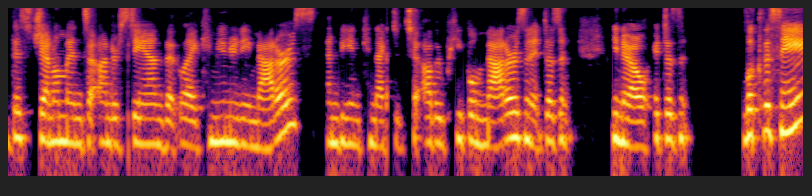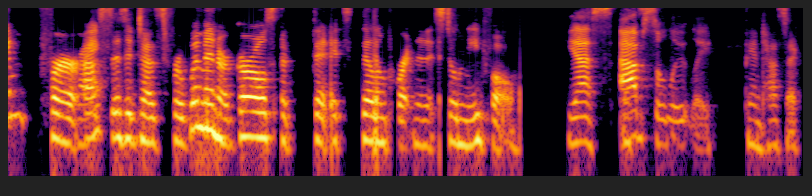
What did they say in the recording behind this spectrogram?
this gentleman to understand that like community matters and being connected to other people matters and it doesn't you know it doesn't look the same for right. us as it does for women or girls but that it's still important and it's still needful. Yes That's absolutely. Fantastic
